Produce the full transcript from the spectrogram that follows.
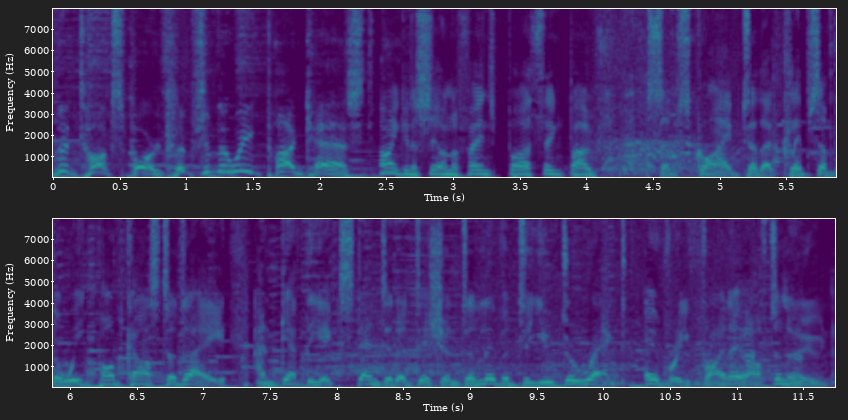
The Talksport Clips of the Week podcast. I ain't going to sit on the fence, but I think both. Subscribe to the Clips of the Week podcast today and get the extended edition delivered to you direct every Friday afternoon.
